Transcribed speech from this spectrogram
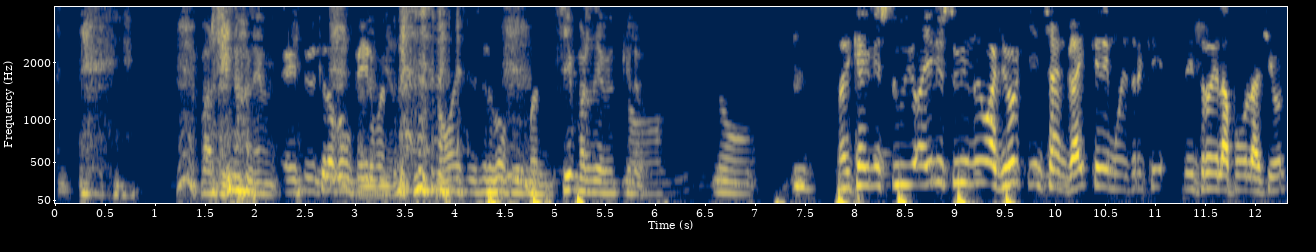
parce, no le... Estudios que lo confirman. mierda. No, estudios que lo confirman. Sí, parce, es que no. No, no. Hay un estudio, hay un estudio en Nueva York y en Shanghái que demuestra que dentro de la población.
